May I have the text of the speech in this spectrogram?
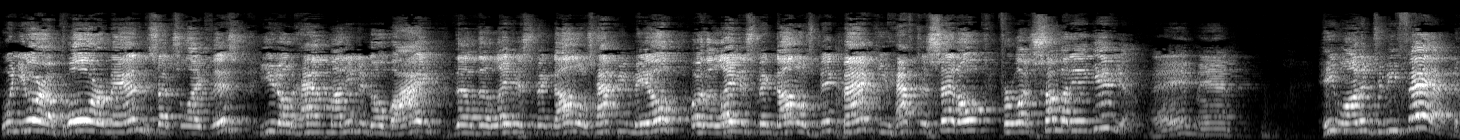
When you're a poor man, such like this, you don't have money to go buy the, the latest McDonald's Happy Meal or the latest McDonald's Big Mac. You have to settle for what somebody will give you. Amen. He wanted to be fed.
